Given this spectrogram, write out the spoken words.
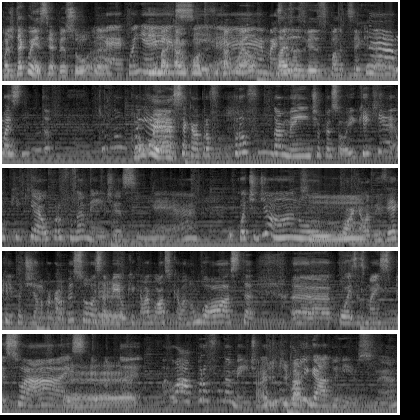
Pode até conhecer a pessoa, né? É, conhece. E marcar um encontro e ficar é, com ela. Mas, Mas, não, às vezes pode ser que não. não, né? mas tu, não Tu não conhece conhece. aquela profu- profundamente a pessoa. E o que, que é o que, que é o profundamente? É assim, é o cotidiano, Sim. com aquela viver aquele cotidiano com aquela pessoa, É. saber o que, que ela gosta, o que ela não gosta, ah, coisas mais pessoais, É. é, lá profundamente, né? Aí Tu não tá vai. ligado nisso, né?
